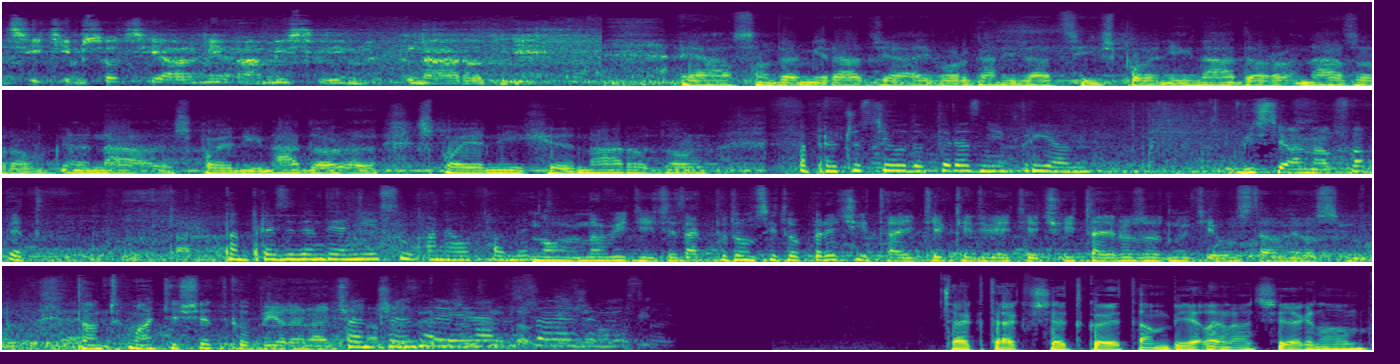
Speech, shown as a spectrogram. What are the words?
cítim sociálne a myslím národne. Ja som veľmi rád, že aj v organizácii Spojených, nádor, názorov, na, Spojených, nádor, Spojených národov A prečo ste ho doteraz neprijali? Vy ste analfabet? Pán prezident, ja nie som analfabet. No, no vidíte, tak potom si to prečítajte, keď viete čítať rozhodnutie ústavného súdu. Tam tu máte všetko biele na černom. prezident, je napísané, že my... Tak, tak, všetko je tam biele na čiernom.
